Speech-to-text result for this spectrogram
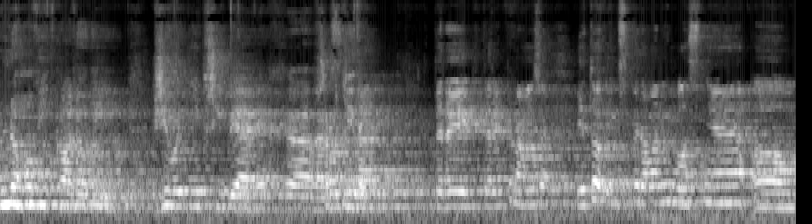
mnohovýkladový životní příběh uh, rodiny. Který, který to navazuje. Je to inspirovaný vlastně um,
